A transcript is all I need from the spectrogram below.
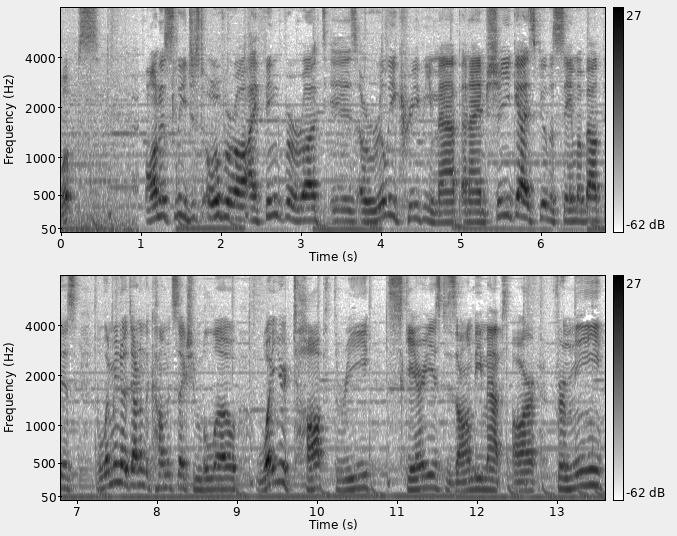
Whoops. Honestly, just overall, I think Verrückt is a really creepy map, and I'm sure you guys feel the same about this, but let me know down in the comment section below what your top three scariest zombie maps are. For me,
